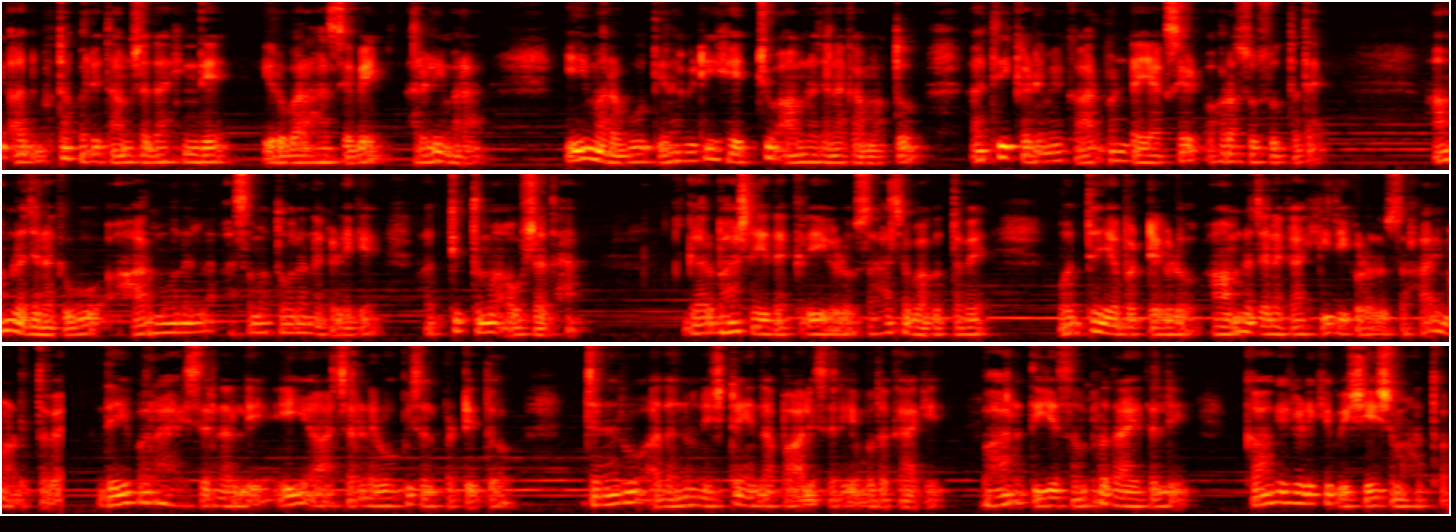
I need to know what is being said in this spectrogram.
ಈ ಅದ್ಭುತ ಫಲಿತಾಂಶದ ಹಿಂದೆ ಇರುವ ರಹಸ್ಯವೇ ಅರಳಿ ಮರ. ಈ ಮರವು ದಿನವಿಡೀ ಹೆಚ್ಚು ಆಮ್ಲಜನಕ ಮತ್ತು ಅತಿ ಕಡಿಮೆ ಕಾರ್ಬನ್ ಡೈಆಕ್ಸೈಡ್ ಹೊರಸೂಸುತ್ತದೆ. ಆಮ್ಲಜನಕವು ಹಾರ್ಮೋನಲ್ ಅಸಮತೋಲನಗಳಿಗೆ ಅತ್ಯುತ್ತಮ ಔಷಧ. ಗರ್ಭಾಶಯದ ಕ್ರಿಯೆಗಳು ಸಹಜವಾಗುತ್ತವೆ. ಒದ್ದೆಯ ಬಟ್ಟೆಗಳು ಆಮ್ಲಜನಕ ಹೀರಿಕೊಳ್ಳಲು ಸಹಾಯ ಮಾಡುತ್ತವೆ. ದೇವರ ಹೆಸರಿನಲ್ಲಿ ಈ ಆಚರಣೆ ರೂಪಿಸಲ್ಪಟ್ಟಿದ್ದು, ಜನರು ಅದನ್ನು ನಿಷ್ಠೆಯಿಂದ ಪಾಲಿಸಲಿ ಎಂಬುದಕ್ಕಾಗಿ. ಭಾರತೀಯ ಸಂಪ್ರದಾಯದಲ್ಲಿ ಕಾಗೆಗಳಿಗೆ ವಿಶೇಷ ಮಹತ್ವ.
